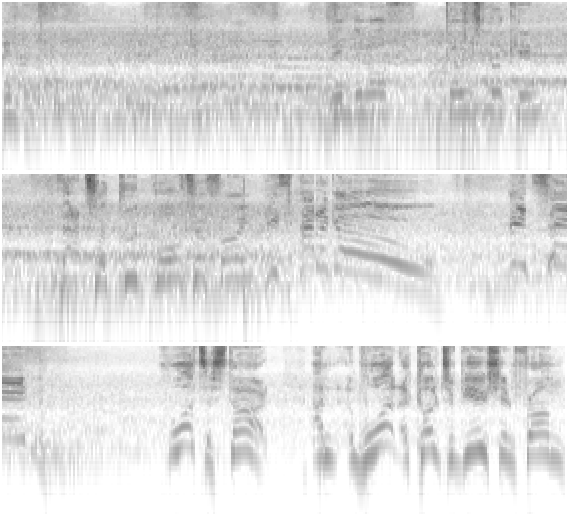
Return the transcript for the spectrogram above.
Lindelof. Lindelof looking. That's a good ball to find. He's had a go! It's in! What a start! And what a contribution from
